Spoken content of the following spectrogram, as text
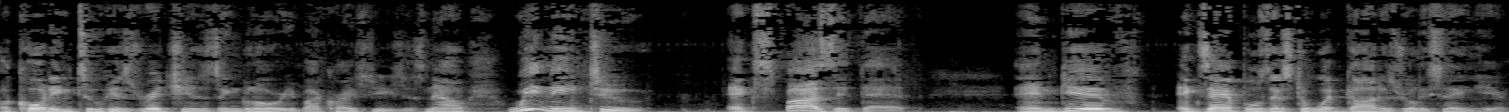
according to his riches and glory by Christ Jesus. Now, we need to exposit that and give examples as to what God is really saying here.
